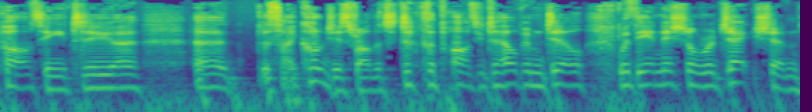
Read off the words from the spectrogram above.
party, to uh, uh, the psychologist rather, to the party to help him deal with the initial rejection.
